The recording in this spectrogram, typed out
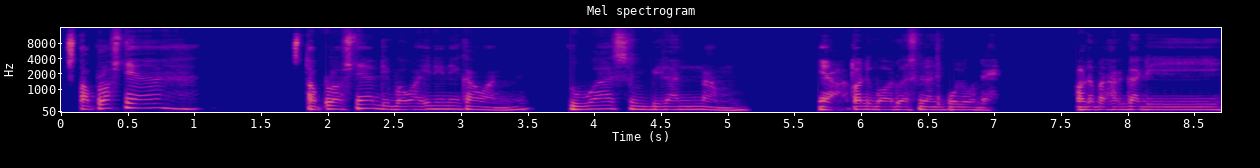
Stop lossnya stop lossnya di bawah ini nih kawan. 296. Ya, atau di bawah 290 deh. Kalau dapat harga di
